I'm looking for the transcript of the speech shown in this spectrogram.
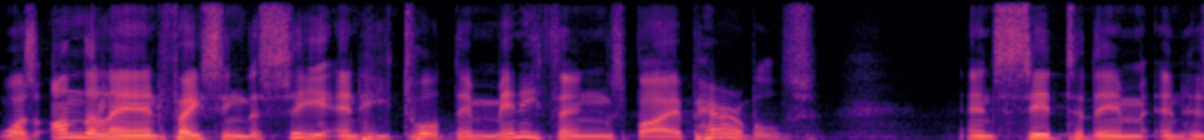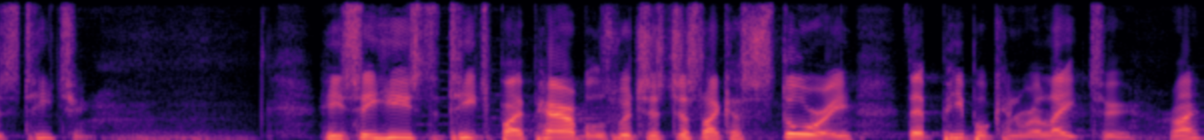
was on the land facing the sea, and he taught them many things by parables, and said to them in his teaching. He, see, he used to teach by parables, which is just like a story that people can relate to, right?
